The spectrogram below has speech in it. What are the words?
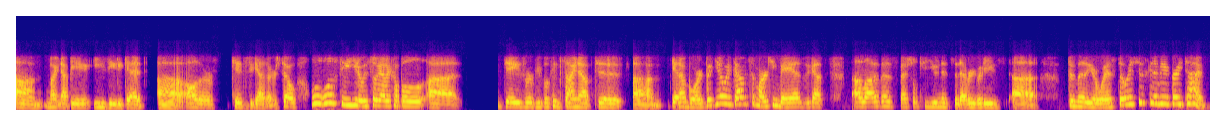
Um, might not be easy to get uh, all their kids together. So we'll, we'll see, you know, we still got a couple uh, days where people can sign up to um, get on board. But you know, we've got some marching bands. We got a lot of those specialty units that everybody's uh, familiar with. So it's just going to be a great time.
